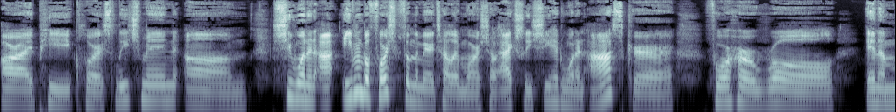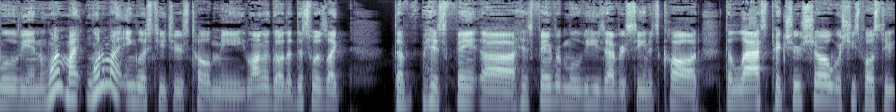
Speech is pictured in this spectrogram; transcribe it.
R.I.P. Cloris Leachman. Um, she won an even before she was on the Mary Tyler Moore Show. Actually, she had won an Oscar for her role in a movie. And one of my one of my English teachers told me long ago that this was like the his fa- uh his favorite movie he's ever seen. It's called The Last Picture Show, where she's supposed to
